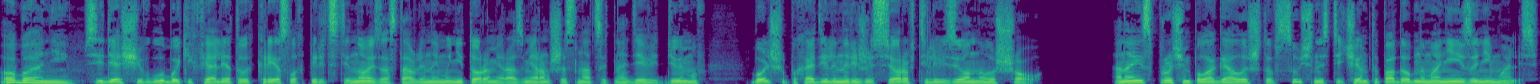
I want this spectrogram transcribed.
Оба они, сидящие в глубоких фиолетовых креслах перед стеной, заставленной мониторами размером 16 на 9 дюймов, больше походили на режиссеров телевизионного шоу. Она и, впрочем, полагала, что в сущности чем-то подобным они и занимались.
